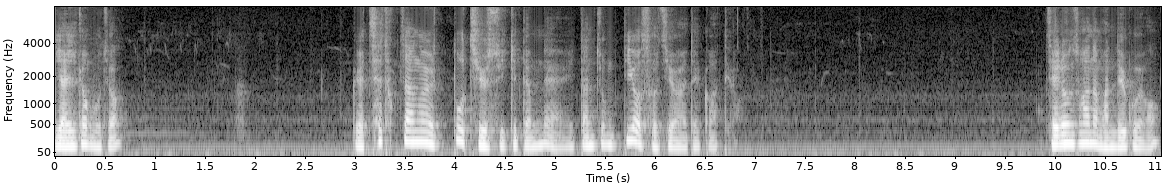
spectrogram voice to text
이 아이가 뭐죠? 그 채석장을 또 지을 수 있기 때문에 일단 좀 띄어서 지어야 될 것 같아요. 재련소 하나 만들고요.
